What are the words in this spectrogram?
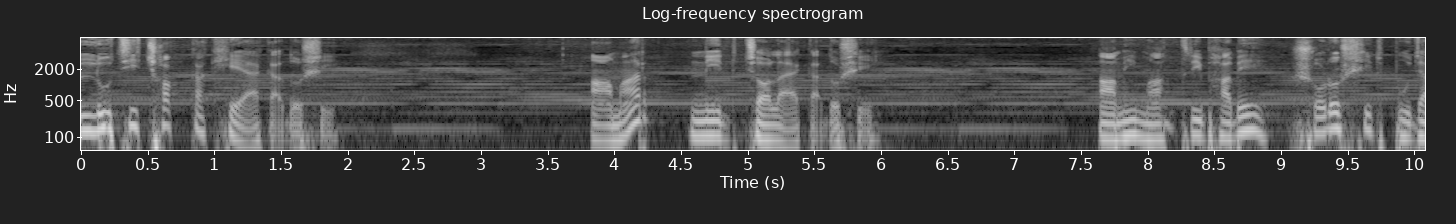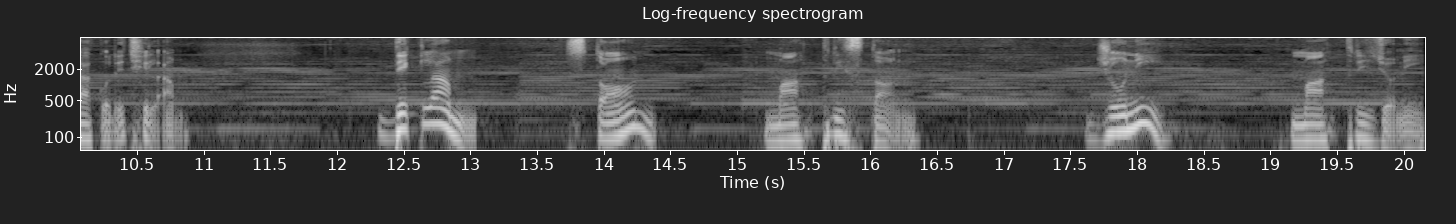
লুচি ছক্কা খেয়ে একাদশী। আমার নির্জলা একাদশী। আমি মাতৃভাবে ষোড়শীর পূজা করেছিলাম। দেখলাম স্তন, মাতৃস্তন। জনি মাতৃজনী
